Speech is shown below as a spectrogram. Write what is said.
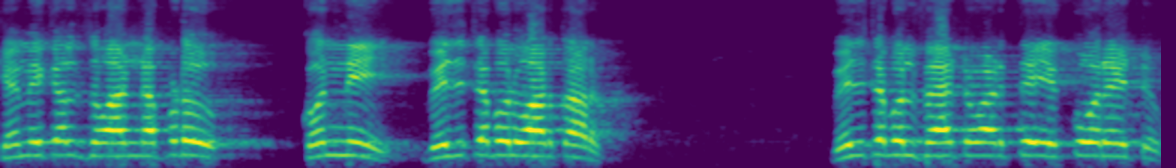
కెమికల్స్ వాడినప్పుడు కొన్ని వెజిటబుల్ వాడతారు. వెజిటబుల్ ఫ్యాట్ వాడితే ఎక్కువ రేటు.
